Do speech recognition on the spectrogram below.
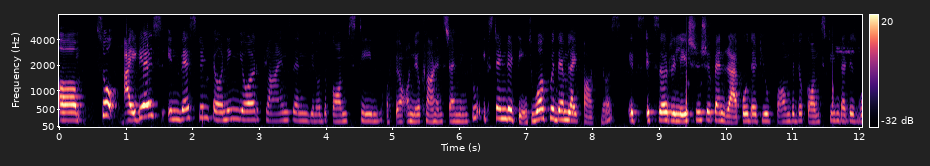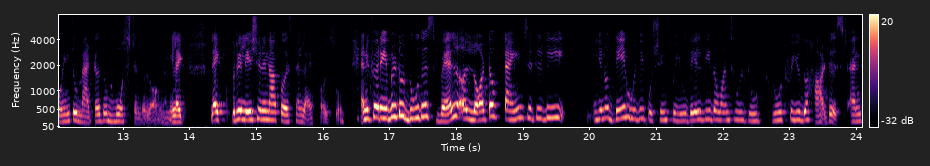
um, so idea is invest in turning your clients and you know the comms team of your, on your clients time into extended teams. Work with them like partners. It's it's a relationship and rapport that you form with the comms team that is going to matter the most in the long run. Like like relation in our personal life also. And if you're able to do this well, a lot of times it will be you know they who will be pushing for you they'll be the ones who will root, root for you the hardest and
